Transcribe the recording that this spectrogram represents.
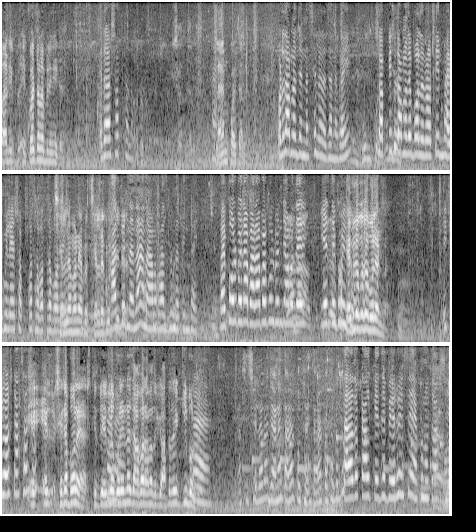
বাড়ি এই কয়তলা বিল্ডিং এটা? এটা সাততলা। সাততলা। প্ল্যান কয়তালা? ওটা তো আমরা জানি না ছেলেরা জানে ভাই। সবকিছু তো আমাদের বলে ওরা তিন ভাই মিলে সব কথাবার্তা বলে। মানে আপনার ছেলেরা করছে হাজবেন্ড না না না আমার হাজবেন্ড না তিন ভাই। ভাই পড়বেন আবার আবার বলবেন যে আমাদের ইয়ের থেকে হয়েছে এগুলো কথা বলেন না। একটু কাছে সেটা বলেন কিন্তু এগুলো বলেন না যে আবার আমাদের আপনাদের কি বলব? হ্যাঁ। আচ্ছা ছেলেরা জানে তারা কোথায়? তারা কথা বলো তারা তো কালকে যে বের হয়েছে এখনও তো আসেনি।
